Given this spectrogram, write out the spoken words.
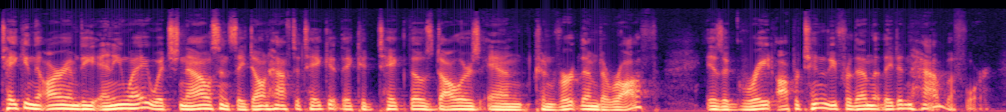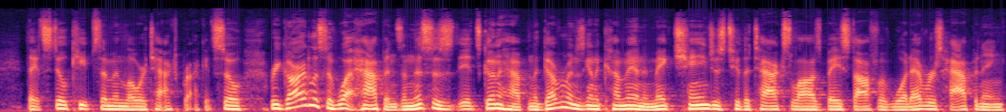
taking the RMD anyway, which now since they don't have to take it, they could take those dollars and convert them to Roth, is a great opportunity for them that they didn't have before. That still keeps them in lower tax brackets. So, regardless of what happens, and this is, it's going to happen, the government is going to come in and make changes to the tax laws based off of whatever's happening.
